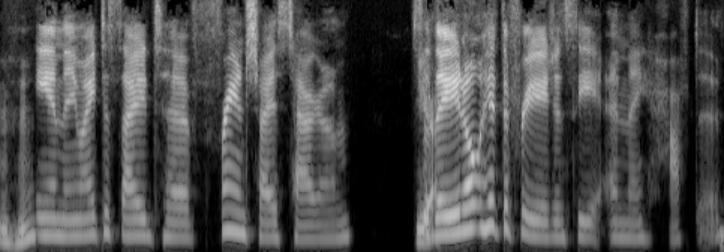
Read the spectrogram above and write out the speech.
Mhm. and they might decide to franchise tag them. So Yeah. they don't hit the free agency and they have to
